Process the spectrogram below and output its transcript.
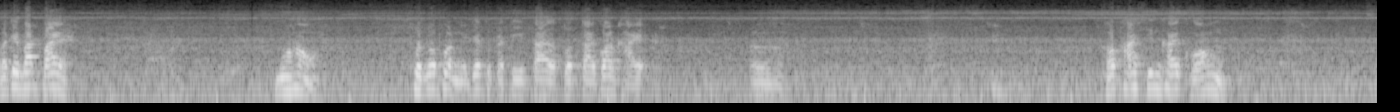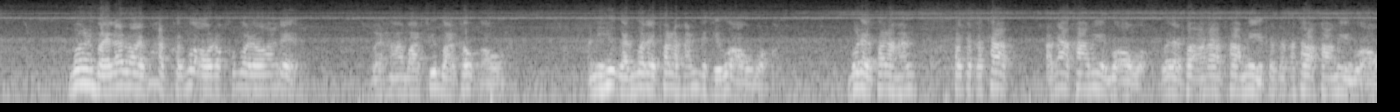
ปฏิบัติไป หมูเห่าพ้นว่าพ้นก็จะปฏิตายตนตายก้อนไข่เออ เขาขายสิ่งขายของเมื่อใบละร้อยบาทคอยพวกเอาดอกเขาบริวารได้ใบห้าบาทสิบบาทเขาเก่าอันนี้คือกันว่าได้พระรหันต์ก็ถือว่าเอาบ่ว่าได้พระรหันต์พระสกทาอนาคามีบ่เอาบ่ว่าได้พระอนาคามีพระสกทาคามีบ่เอา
